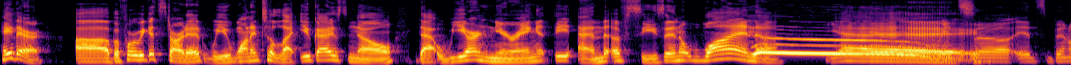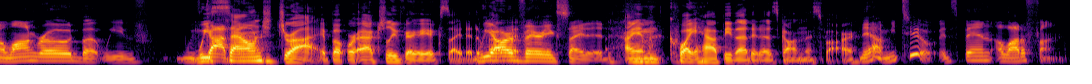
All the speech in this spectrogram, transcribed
Hey there. Uh, before we get started, we wanted to let you guys know that we are nearing the end of season one. Yay! It's uh, it's been a long road, but we've we've we sound there. dry, but we're actually very excited. We are it. very excited. I am quite happy that it has gone this far. Yeah, me too. It's been a lot of fun.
